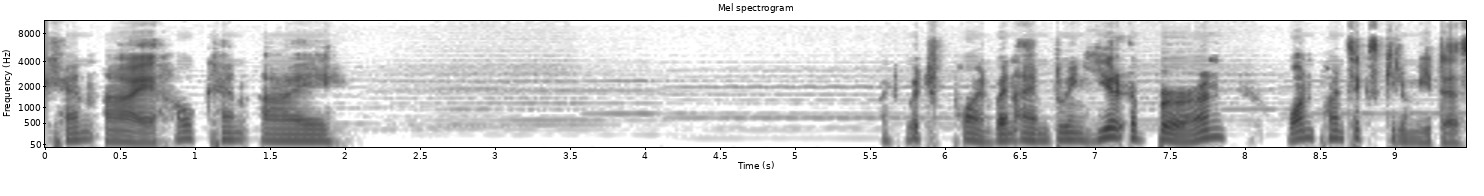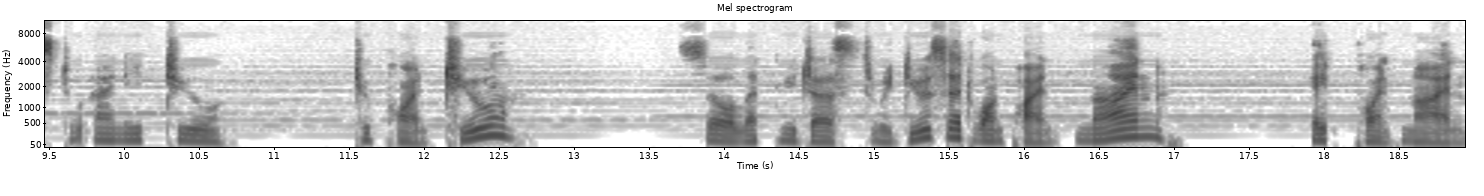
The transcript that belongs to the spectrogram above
can I? How can I? At which point, when I'm doing here a burn, 1.6 kilometers, do I need to 2.2? So let me just reduce it, 1.9, 8.9,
